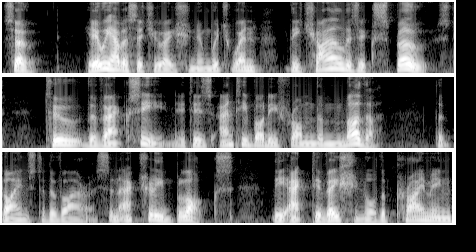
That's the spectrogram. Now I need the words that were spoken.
So here we have a situation in which when the child is exposed to the vaccine, it is antibody from the mother that binds to the virus and actually blocks the activation or the priming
